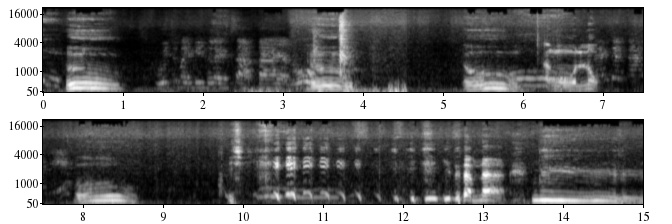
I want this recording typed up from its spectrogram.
ๆอู้อุ้ยทำไมมีแมลงสาบตายอะลูกอู้อู้องุ่นลูกอู้ยี่จะทำหน้างือ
